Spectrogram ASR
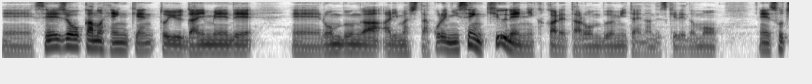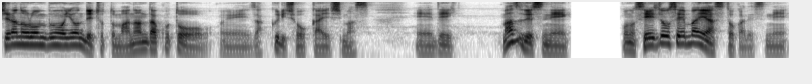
えー、正常化の偏見という題名で、えー、論文がありました。これ2009年に書かれた論文みたいなんですけれども、えー、そちらの論文を読んでちょっと学んだことを、えー、ざっくり紹介します。えー、で、まずですね、この正常性バイアスとかですね、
